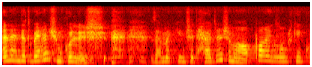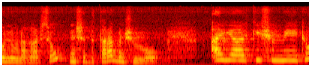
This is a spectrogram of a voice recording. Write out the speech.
أنا عندي طبيعة نشم كلش. زعما كي نشد حاجة نشمها. par exemple كي نكونو نغرسو نشد التراب نشمو. أيا كي شميتو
